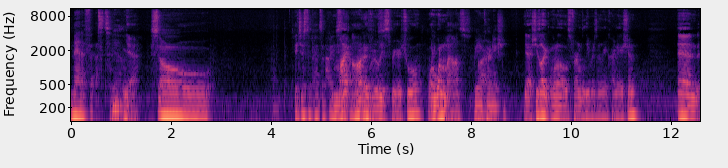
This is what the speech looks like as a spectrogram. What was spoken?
manifest. Yeah. Yeah. So it just depends on how you. My it. aunt is really spiritual, or one of my aunts. are. Reincarnation. Yeah, she's like one of those firm believers in reincarnation, and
